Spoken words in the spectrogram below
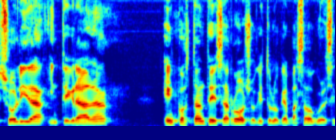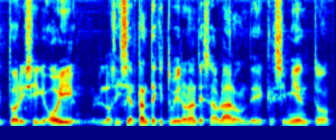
sólida, integrada, en constante desarrollo, que esto es lo que ha pasado con el sector y sigue. Hoy los disertantes que estuvieron antes hablaron de crecimiento,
